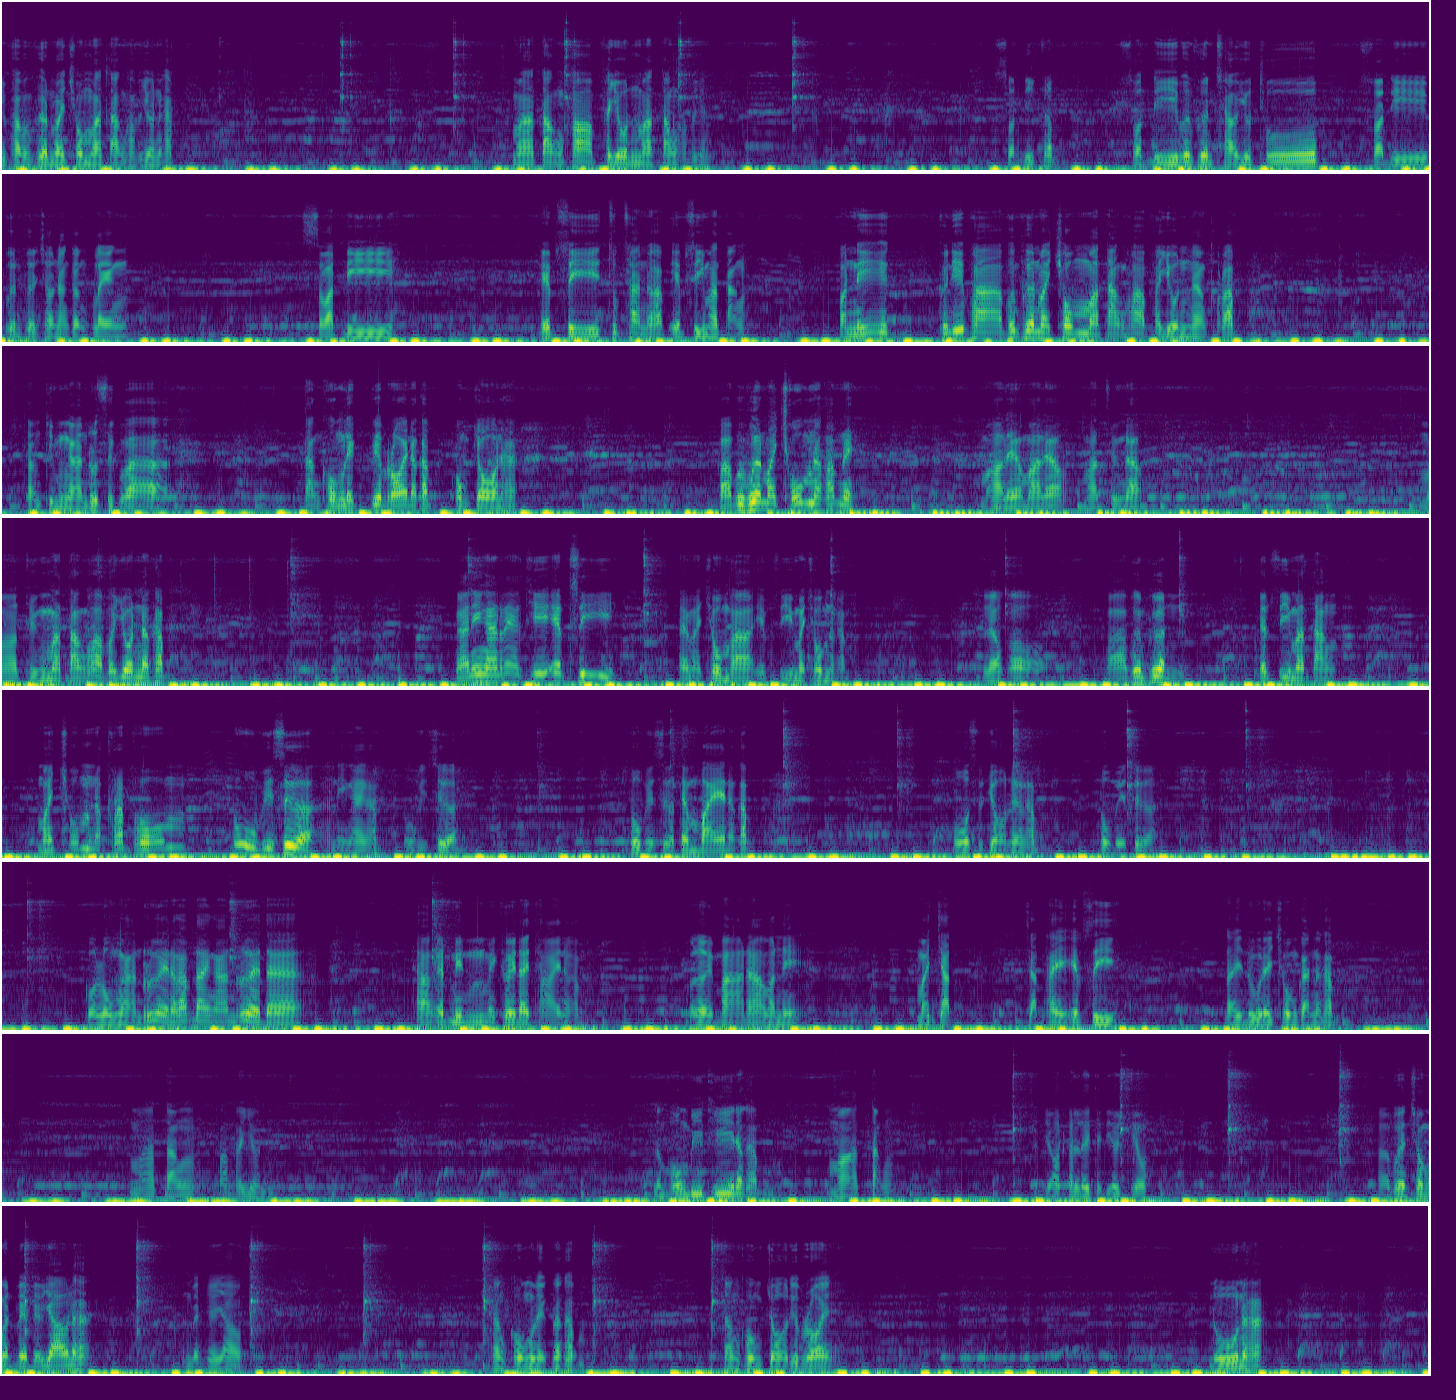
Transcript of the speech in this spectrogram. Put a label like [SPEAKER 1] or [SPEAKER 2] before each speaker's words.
[SPEAKER 1] นี้พาเพื่อนๆมาชมมาตั้งภาพยนตร์ครับ มาตั้งภาพยนตร์มาตั้งภาพยนตร์ สวัสดีครับ สวัสดีเพื่อนๆชาว YouTube สวัสดีเพื่อนๆชาวหนังกลางแปลง สวัสดี FC ทุกท่านนะครับ FC มาตังวันนี้คืนนี้พาเพื่อนๆมาชมมาตังภาพยนตร์นะครับ ทีมงานรู้สึกว่าตั้งโครงเหล็กเรียบร้อยนะครับโครงจอนะฮะพาเพื่อนๆมาชมนะครับนี่มาแล้วมาแล้วมาถึงแล้ว มาถึงมาตั้งภาพยนตร์นะครับ งานนี้งานแรกที่ FC ได้มาชมพา FC มาชมนะครับ แล้วก็พาเพื่อนๆ FC มาตั้ง มาชมนะครับผมตู้ผีเสื้อนี่ไงครับ ตู้ผีเสื้อ ตู้ผีเสื้อเต็มใบนะครับ โอ้สุดยอดเลยครับ ตู้ผีเสื้อ ก็ลงงานเรื่อยนะครับ ได้งานเรื่อยแต่ทางแอดมินไม่เคยได้ถ่ายนะครับ ก็เลยมานะฮะวันนี้มาจัดจัดให้ FC ได้ดูได้ชมกันนะครับ มาตังภาพยนตร์ลำโพงบีทีนะครับ มาตังสุดยอดกันเลยทีเดียวเชียวเเพื่อนชมกันแบบยาวๆนะฮะมันแบบยาวๆตั้งโครงเหล็กนะครับตั้งโครงจอเรียบร้อย ดูนะฮะ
